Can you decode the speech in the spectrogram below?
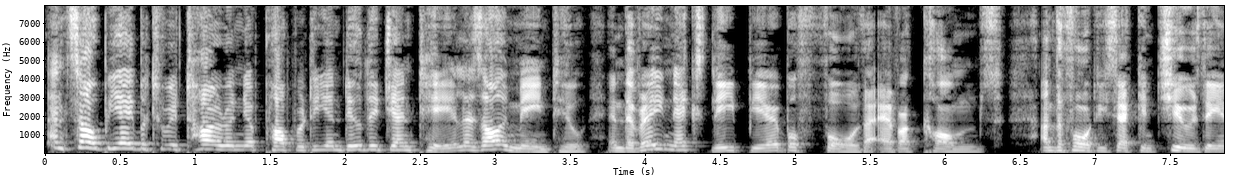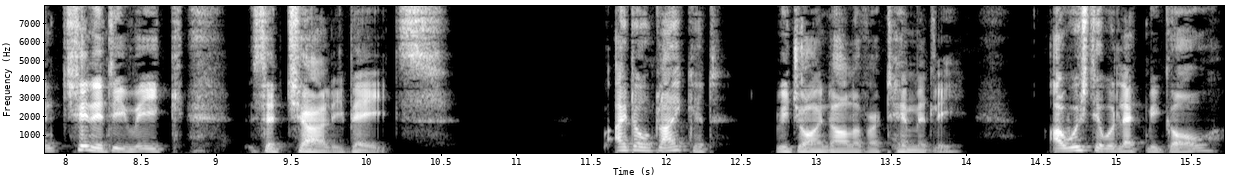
"And so be able to retire on your property and do the genteel, as I mean to, in the very next leap year before that ever comes, and the forty second Tuesday in Trinity week," said Charley Bates. "I don't like it," rejoined Oliver, timidly. "I wish they would let me go.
